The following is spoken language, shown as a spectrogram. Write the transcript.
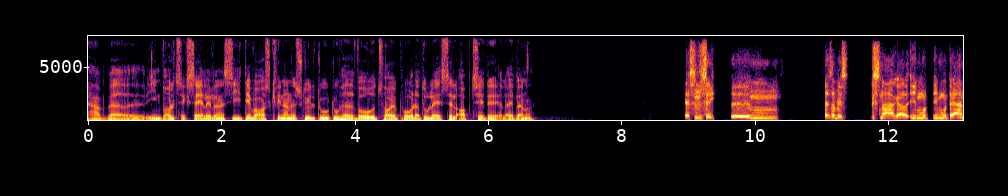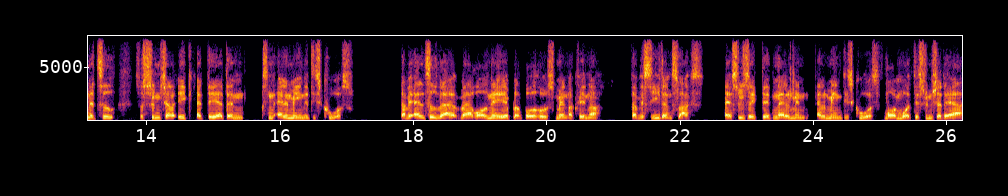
har været i en voldtægtssag eller eller andet, at sige, det var også kvindernes skyld, du, du havde våget tøj på, eller du lagde selv op til det, eller et eller andet? Jeg synes ikke, øhm, altså hvis vi snakker i, mo- i moderne tid, så synes jeg ikke, at det er den sådan almene diskurs. Der vil altid være, være rådne æbler, både hos mænd og kvinder, der vil sige den slags. Men jeg synes ikke, det er den almen, almen diskurs, hvorimod det synes jeg, det er,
